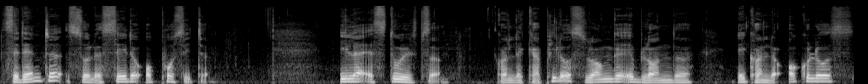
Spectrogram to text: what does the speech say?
sedente sulle sede opposite. Illa es dulce, con le capillos longe e blonde, e con le oculos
